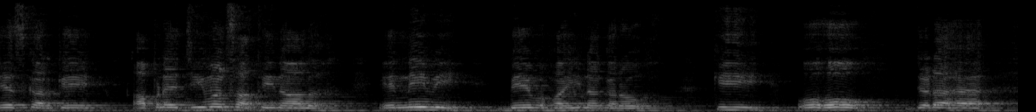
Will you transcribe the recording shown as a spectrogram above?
ਇਸ ਕਰਕੇ ਆਪਣੇ ਜੀਵਨ ਸਾਥੀ ਨਾਲ ਇੰਨੀ ਵੀ ਬੇਵਫਾਈ ਨਾ ਕਰੋ ਕਿ ਉਹ ਜਿਹੜਾ ਹੈ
